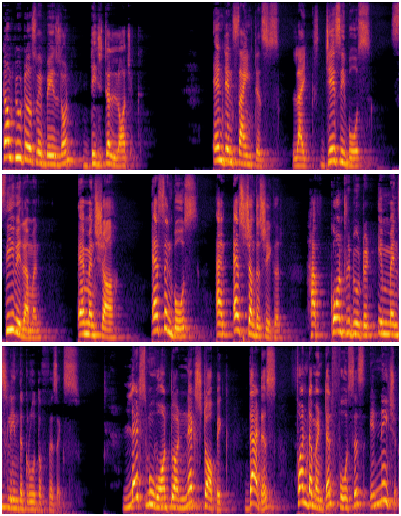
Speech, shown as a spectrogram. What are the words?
computers were based on digital logic. Indian scientists like J.C. Bose, C.V. Raman, M.N. Saha, S.N. Bose and S. Chandrasekhar have contributed immensely in the growth of physics. Let's move on to our next topic that is fundamental forces in nature.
